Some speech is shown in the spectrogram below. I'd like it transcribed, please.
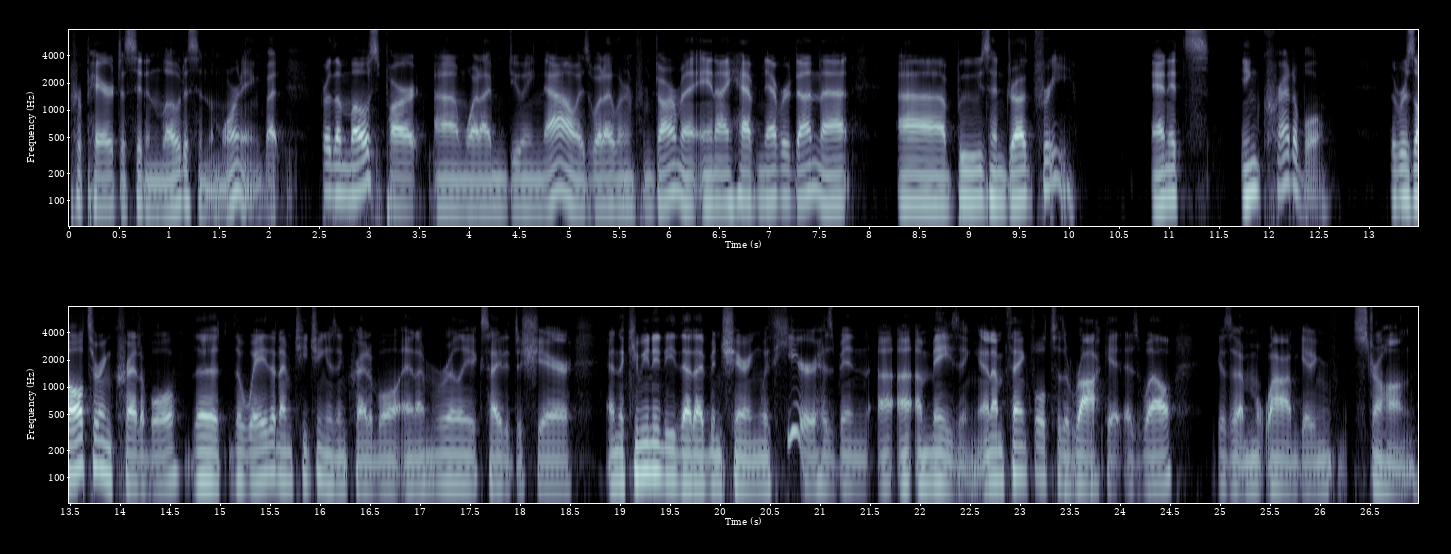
prepare to sit in lotus in the morning, but for the most part, um, what I'm doing now is what I learned from Dharma, and I have never done that uh, booze and drug free, and it's incredible the results are incredible. the The way that I'm teaching is incredible, and I'm really excited to share. And the community that I've been sharing with here has been uh, uh, amazing, and I'm thankful to the Rocket as well because I'm wow, I'm getting strong.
